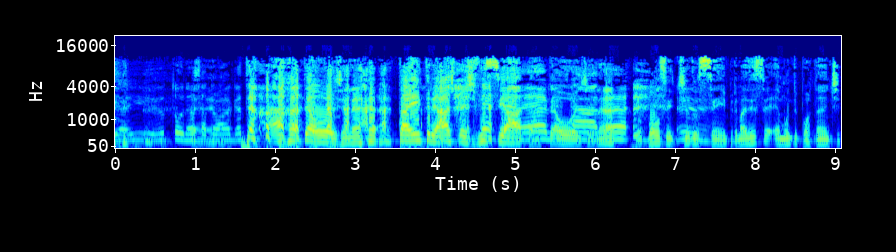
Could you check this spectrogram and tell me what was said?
e aí eu tô nessa É. droga até até hoje, né? Tá entre aspas viciada É, até viciada, hoje, né? é. No bom sentido sempre. Mas isso é muito importante,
